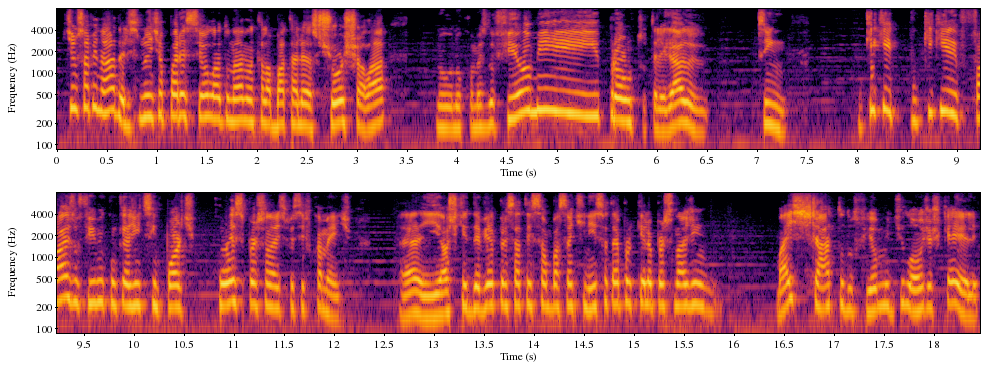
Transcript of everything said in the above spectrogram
A gente não sabe nada, ele simplesmente apareceu lá do nada naquela batalha xoxa lá no, no começo do filme e pronto, tá ligado? Sim. O que que, o que que faz o filme com que a gente se importe com esse personagem especificamente? É, e acho que devia prestar atenção bastante nisso, até porque ele é o personagem mais chato do filme, de longe, acho que é ele.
